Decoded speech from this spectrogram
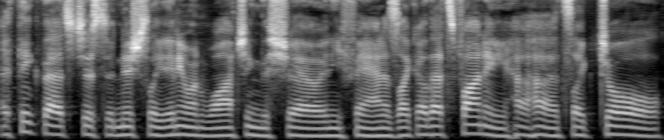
I think that's just initially anyone watching the show, any fan is like, oh, that's funny. Haha, it's like Joel.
